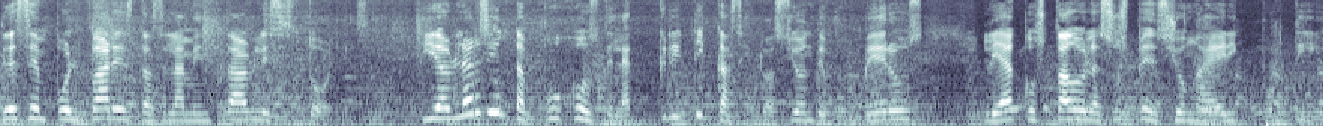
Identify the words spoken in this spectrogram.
Desempolvar estas lamentables historias y hablar sin tapujos de la crítica situación de bomberos le ha costado la suspensión a Eric Portillo,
